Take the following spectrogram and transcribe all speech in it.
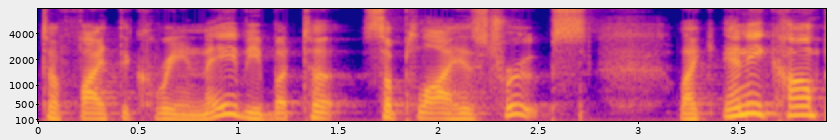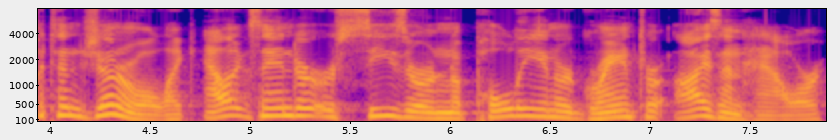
to fight the Korean Navy, but to supply his troops. Like any competent general, like Alexander or Caesar or Napoleon or Grant or Eisenhower,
